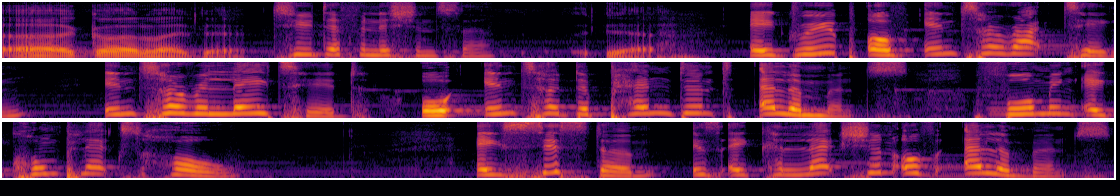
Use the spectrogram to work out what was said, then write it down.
uh, go on, my dear. Two definitions, sir. Yeah. A group of interacting interrelated or interdependent elements forming a complex whole. A system is a collection of elements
